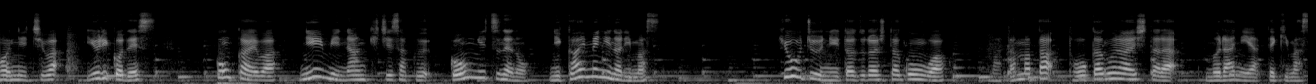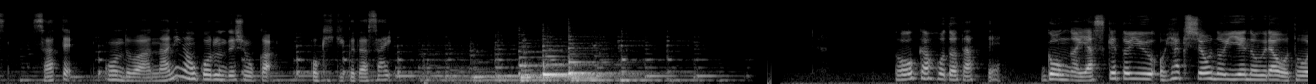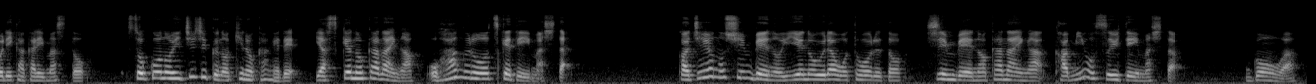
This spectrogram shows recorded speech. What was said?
こんにちは、ゆりこです。今回は新見南吉作ゴンギツネの2回目になります。標準にいたずらしたゴンはまたまた10日ぐらいしたら村にやってきます。さて、今度は何が起こるんでしょうか？お聞きください。10日ほど経って、ゴンが安家というお百姓の家の裏を通りかかりますと、そこの一軸の木の陰で安家の家内がお歯黒をつけていました。鍛冶屋のしんべヱの家の裏を通ると、しんべヱの家内が髪をすいていました。ゴンは、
